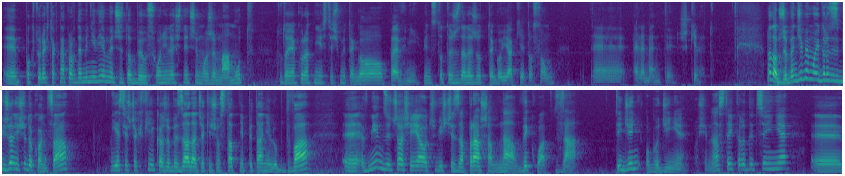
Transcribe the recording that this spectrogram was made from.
e, po których tak naprawdę my nie wiemy, czy to był słoń leśny, czy może mamut. Tutaj akurat nie jesteśmy tego pewni, więc to też zależy od tego, jakie to są elementy szkieletu. No dobrze, będziemy, moi drodzy, zbliżali się do końca. Jest jeszcze chwilka, żeby zadać jakieś ostatnie pytanie lub dwa. E, W międzyczasie ja oczywiście zapraszam na wykład za tydzień o godzinie 18 tradycyjnie. E,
